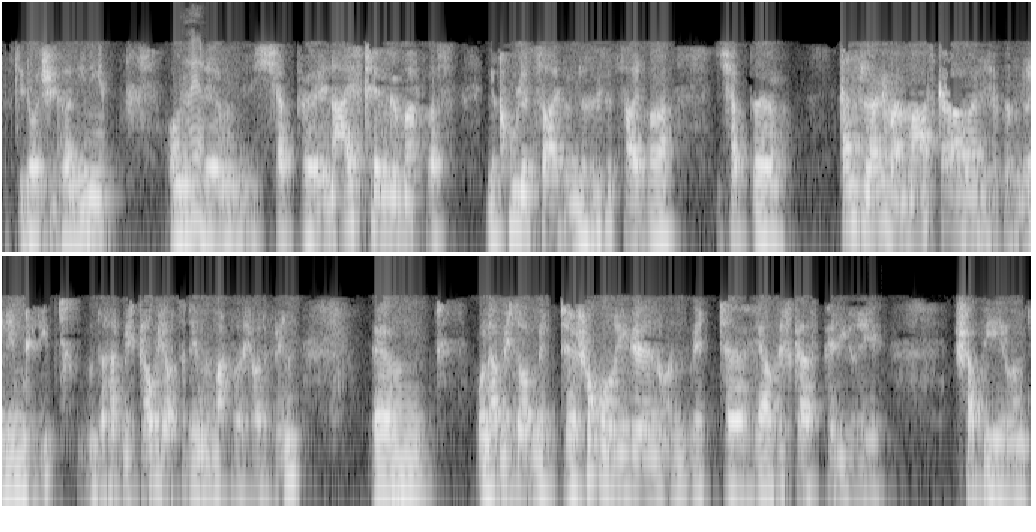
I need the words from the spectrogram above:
das ist die Deutsche Granini. Und ah, ja. ähm, ich habe äh, in Eiscreme gemacht, was eine coole Zeit und eine süße Zeit war. Ich habe äh, ganz lange beim Mars gearbeitet, ich habe das Unternehmen geliebt und das hat mich, glaube ich, auch zu dem gemacht, was ich heute bin. Ähm, und habe mich dort mit äh, Schokoriegeln und mit äh, ja, Whiskas, Pedigree, Schappi und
